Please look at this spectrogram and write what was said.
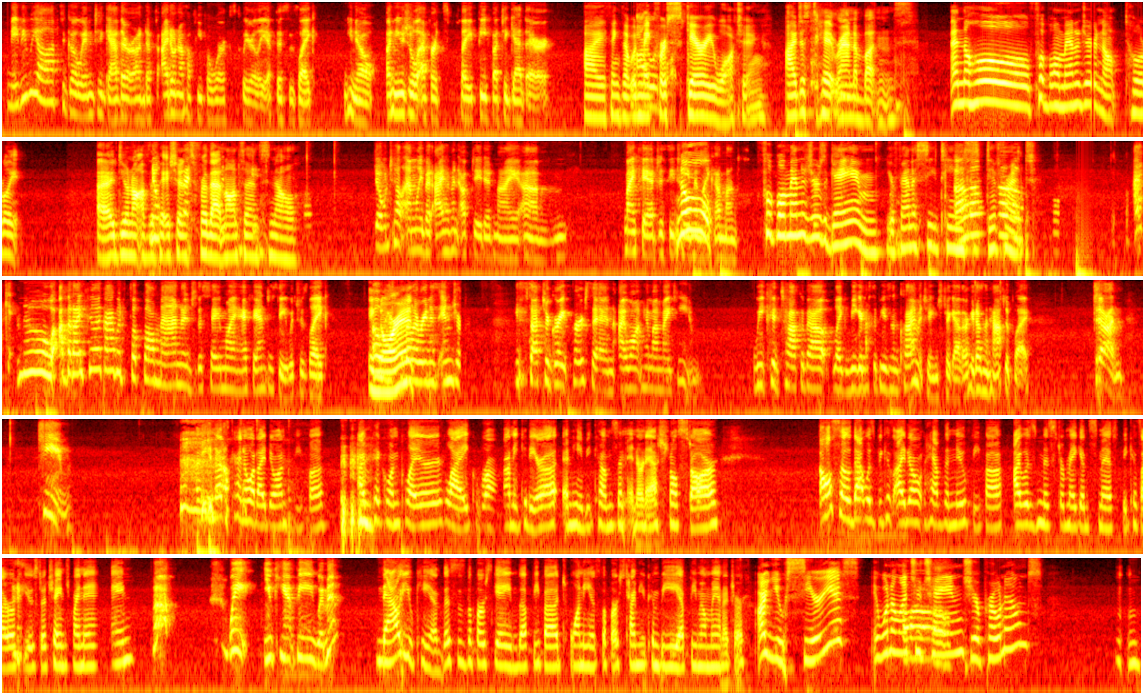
maybe we all have to go in together on. Def- I don't know how FIFA works clearly. If this is like, you know, unusual efforts play FIFA together. I think that would make would for watch. scary watching. I just hit random buttons. And the whole football manager, no, totally. I do not have the No, patience for that nonsense. No. Don't tell Emily, but I haven't updated my um my fantasy team No. in like a month. Football manager's a game. Your fantasy team's Oh. different. I can't. no, but I feel like I would football manage the same way I fantasy, which is like Ignore oh, it. Bellerín's injured. He's such a great person. I want him on my team. We could talk about like vegan recipes and climate change together. He doesn't have to play. Done. Team. I mean, that's kind of what I do on FIFA. I pick one player like Ronnie Kadira, and he becomes an international star. Also, that was because I don't have the new FIFA. I was Mr. Megan Smith because I refused to change my name. Wait, you can't be women? Now you can. This is the first game. The FIFA 20 is the first time you can be a female manager. Are you serious? It wouldn't let you Oh. change your pronouns? Mm-mm.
